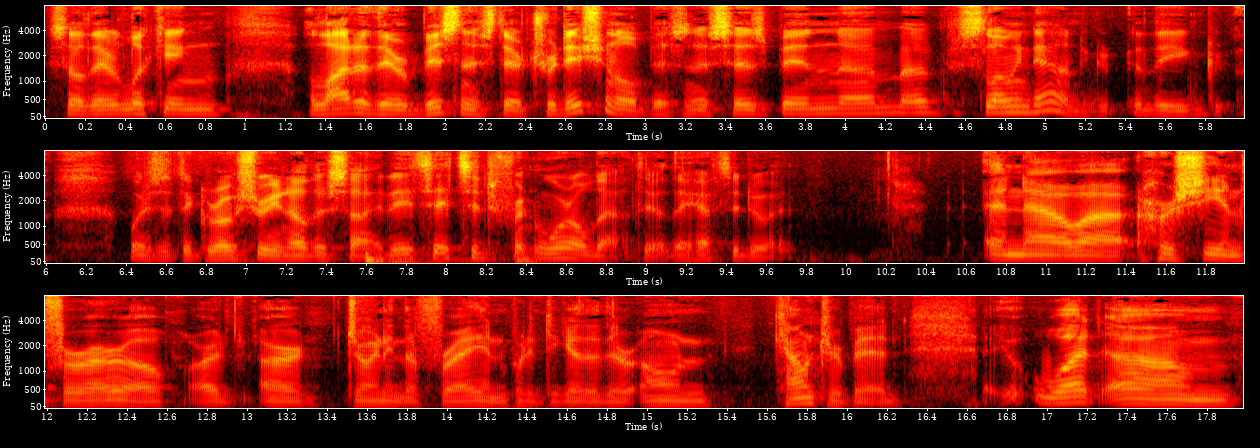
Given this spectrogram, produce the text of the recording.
So they're looking, a lot of their business, their traditional business, has been um, uh, slowing down. The, the, what is it, the grocery and other side. It's, it's a different world out there. They have to do it and now uh, Hershey and Ferrero are are joining the fray and putting together their own counterbid. What um,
